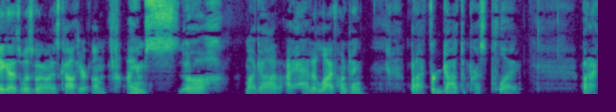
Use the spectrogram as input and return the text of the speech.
Hey guys, what's going on? It's Kyle here. Um, I am, ugh, my god, I had it live hunting, but I forgot to press play. But I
